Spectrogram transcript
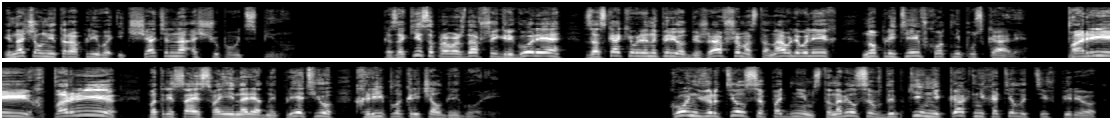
и начал неторопливо и тщательно ощупывать спину. Казаки, сопровождавшие Григория, заскакивали наперед бежавшим, останавливали их, но плетей в ход не пускали. «Пари их! Пари!» Потрясая своей нарядной плетью, хрипло кричал Григорий. Конь вертелся под ним, становился в дыбки, никак не хотел идти вперед.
